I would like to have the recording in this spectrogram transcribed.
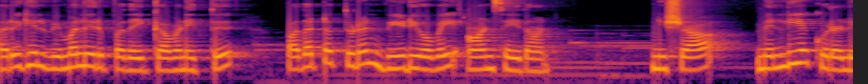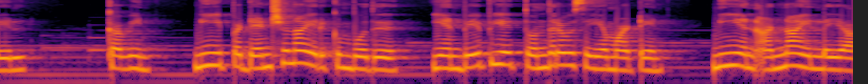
அருகில் விமல் இருப்பதை கவனித்து பதட்டத்துடன் வீடியோவை ஆன் செய்தான். நிஷா மெல்லிய குரலில் கவின் நீ இப்போ டென்ஷனாக இருக்கும்போது என் பேபியை தொந்தரவு செய்ய மாட்டேன். நீ என் அண்ணா இல்லையா?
